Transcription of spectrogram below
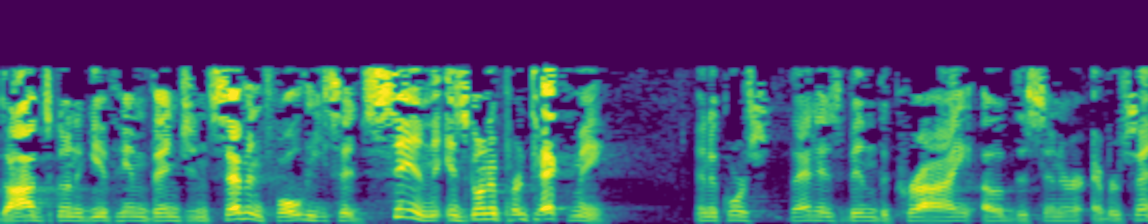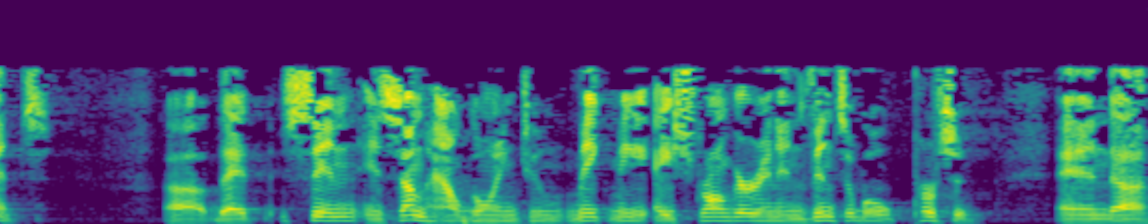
God's going to give him vengeance sevenfold. He said, sin is going to protect me. And of course, that has been the cry of the sinner ever since. Uh, that sin is somehow going to make me a stronger and invincible person. And uh,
